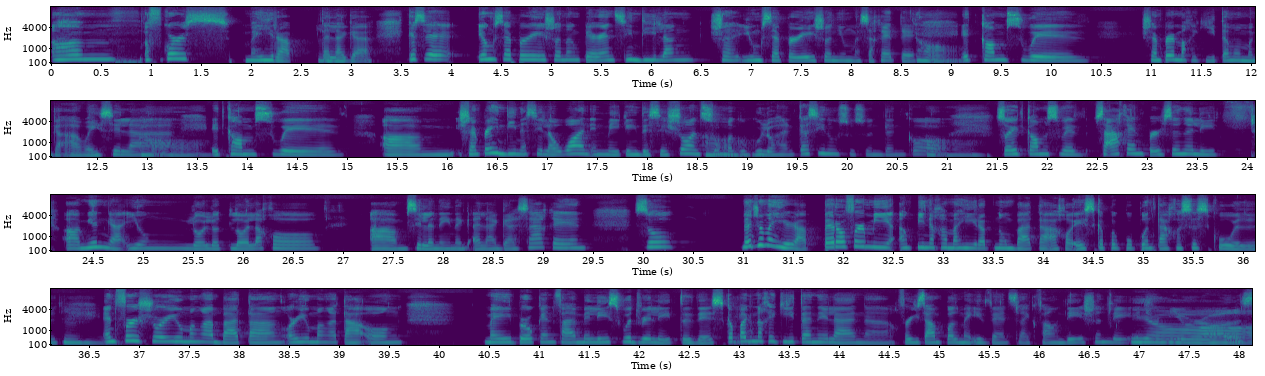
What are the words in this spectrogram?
Um, of course, mahirap talaga. Kasi yung separation ng parents, hindi lang siya yung separation yung masakit eh. Oo. It comes with syempre makikita mo mag-aaway sila. Oo. It comes with, um, syempre hindi na sila one in making decisions. So Oo. maguguluhan ka, sinong susundan ko? Oo. So it comes with, sa akin personally, um, yun nga, yung lolo't lola ko, um, sila na yung nag-alaga sa akin. So, medyo mahirap. Pero for me, ang pinakamahirap nung bata ako is kapag pupunta ako sa school. Mhm. And for sure, yung mga batang or yung mga taong may broken families would relate to this. Kapag Yeah. nakikita nila na, for example, may events like Foundation Day, intramurals,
